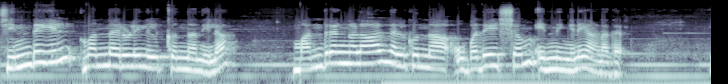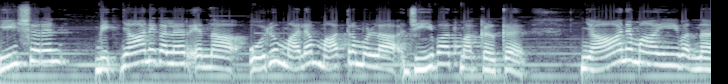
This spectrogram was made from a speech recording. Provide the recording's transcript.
ചിന്തയിൽ വന്നരുളി നിൽക്കുന്ന നില മന്ത്രങ്ങളാൽ നൽകുന്ന ഉപദേശം എന്നിങ്ങനെയാണത്. ഈശ്വരൻ വിജ്ഞാനകലർ എന്ന ഒരു മലം മാത്രമുള്ള ജീവാത്മാക്കൾക്ക് ജ്ഞാനമായി വന്ന്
